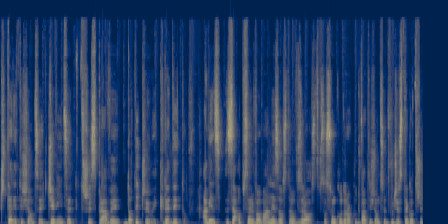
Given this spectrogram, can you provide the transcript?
4903 sprawy, dotyczyły kredytów. A więc zaobserwowany został wzrost w stosunku do roku 2023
